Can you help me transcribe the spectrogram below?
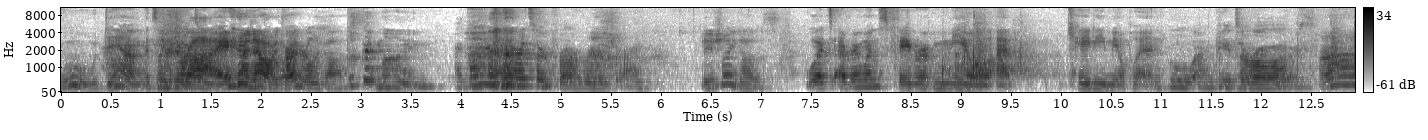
Ooh, damn, it's like dry. I know, it dried really fast. Look at mine. I thought your hair took forever to dry. It usually does. What's everyone's favorite meal at KD meal plan? Ooh, I'm Pizza roll-ups. Um,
